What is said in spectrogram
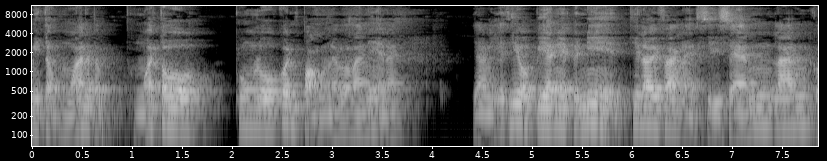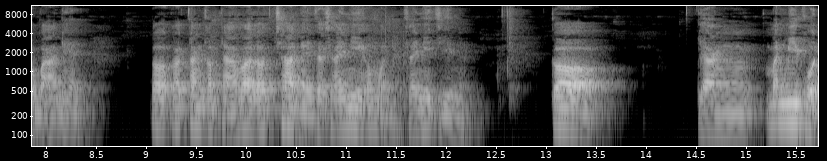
มีแต่หัวเนี่ยแบบหัวโตพุงโลก้นป่องอะไรประมาณนี้นะอย่างเอธิโอเปียเนี่ยเป็นหนี้ที่เล่าให้ฟังเนี่ยสี่แสนล้านกว่าบาทเนี่ยก็ก็ตั้งคำถามว่าแล้วชาติไหนจะใช้หนี้เขาหมดใช้หนี้จีนเนี่ย ก็อย่างมันมีผล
